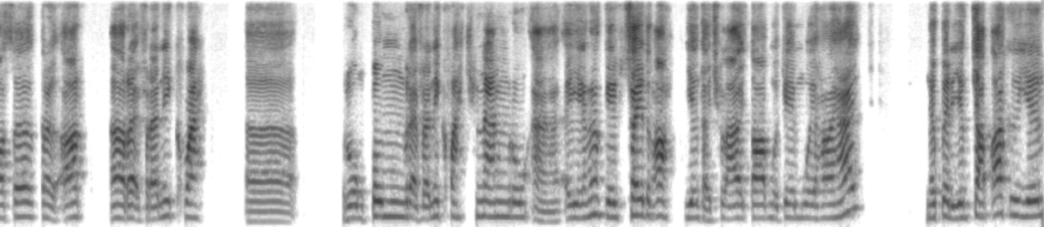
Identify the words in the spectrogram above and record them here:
author ត្រូវអត់ reference នេះខ្វះអឺរោងពុំ reference នេះខ្វះឆ្នាំរោងអាអីហ្នឹងគេផ្សេងទាំងអស់យើងត្រូវឆ្លើយតបមួយគេមួយហើយហើយនៅពេលដែលយើងចាប់អស់គឺយើង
